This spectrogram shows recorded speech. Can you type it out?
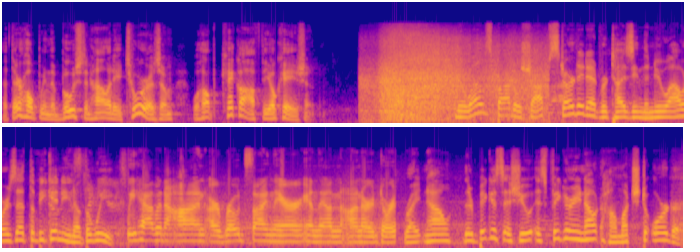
that they're hoping the boost in holiday tourism will help kick off the occasion. Noel's Bottle Shop started advertising the new hours at the beginning of the week. We have it on our road sign there and then on our door. Right now, their biggest issue is figuring out how much to order.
